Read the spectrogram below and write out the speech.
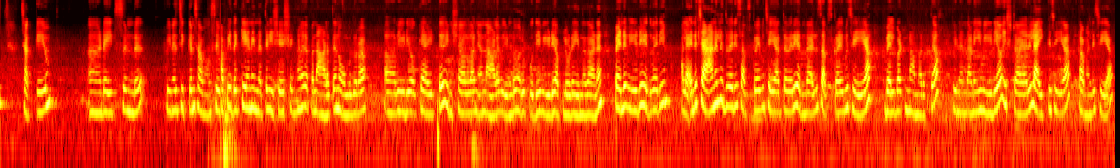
ചക്കയും ഡേറ്റ്സ് ഉണ്ട്. പിന്നെ ചിക്കൻ സമൂസയും. അപ്പോൾ ഇതൊക്കെയാണ് ഇന്നത്തെ വിശേഷങ്ങൾ. അപ്പോൾ നാളത്തെ നോമ്പുതുറ വീഡിയോ ഒക്കെ ആയിട്ട് ഇൻഷാല്ല ഞാൻ നാളെ വീണ്ടും ഒരു പുതിയ വീഡിയോ അപ്ലോഡ് ചെയ്യുന്നതാണ്. അപ്പോൾ എന്റെ വീഡിയോ ഇതുവരെയും അല്ല എന്റെ ചാനൽ ഇതുവരെയും സബ്സ്ക്രൈബ് ചെയ്യാത്തവർ എന്തായാലും സബ്സ്ക്രൈബ് ചെയ്യുക ബെൽ ബട്ടൺ അമർത്തുക. പിന്നെന്താണ് ഈ വീഡിയോ ഇഷ്ടമായാൽ ലൈക്ക് ചെയ്യുക കമന്റ് ചെയ്യുക.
